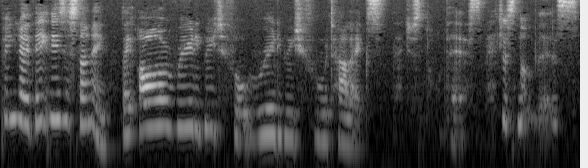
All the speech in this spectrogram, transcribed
But you know, they, these are stunning. They are really beautiful, really beautiful metallics. They're just not this. They're just not this.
